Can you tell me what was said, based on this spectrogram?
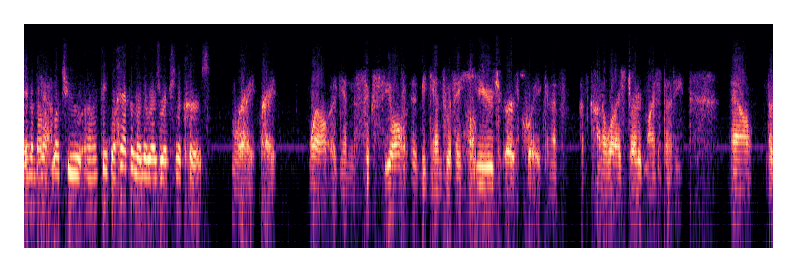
and about yeah. what you uh, think will happen when the resurrection occurs. Right, right. Well, again, the sixth seal, it begins with a huge earthquake, and that's, that's kind of where I started my study. Now, the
